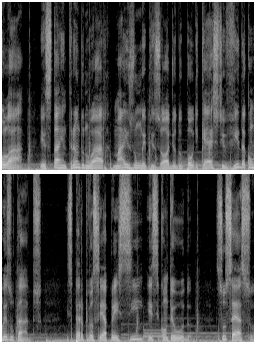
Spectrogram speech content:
Olá, está entrando no ar mais um episódio do podcast Vida com Resultados. Espero que você aprecie esse conteúdo. Sucesso!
